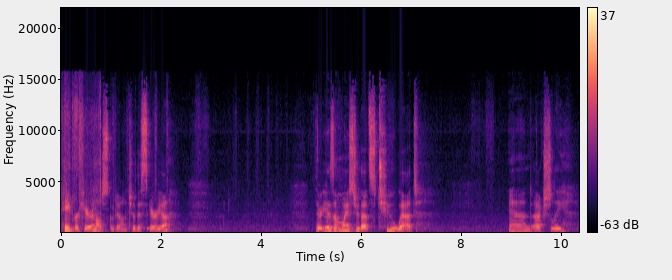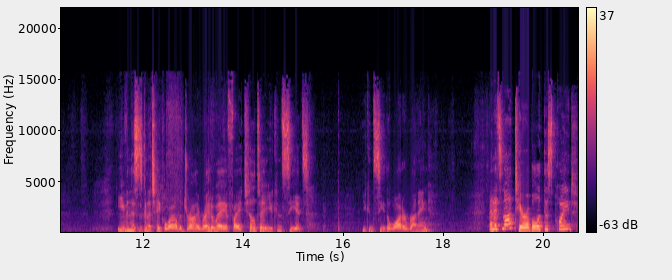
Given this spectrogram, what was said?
paper here, and I'll just go down to this area, there is a moisture that's too wet and actually even this is going to take a while to dry. Right away if I tilt it you can see it's you can see the water running and it's not terrible at this point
